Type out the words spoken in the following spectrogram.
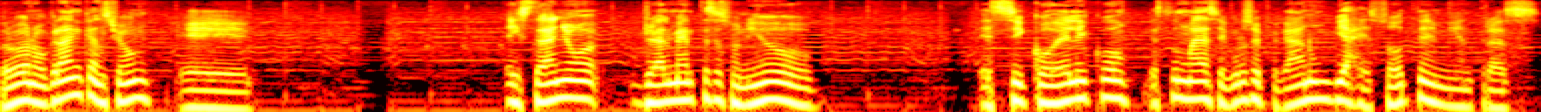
Pero bueno, gran canción. eh, extraño realmente ese sonido es psicodélico. Estos más seguro se pegaban un viajezote mientras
